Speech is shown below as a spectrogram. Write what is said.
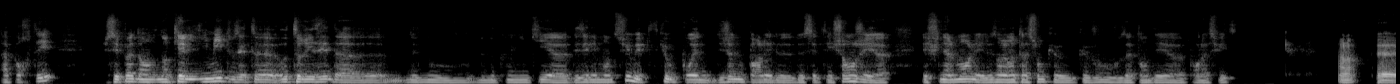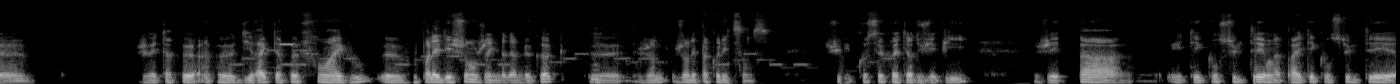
apportées. Je ne sais pas dans, quelle limite vous êtes autorisé de, nous, communiquer des éléments dessus, mais peut-être que vous pourrez déjà nous parler de, cet échange et, finalement les, orientations que, vous vous attendez pour la suite. Alors, je vais être un peu, un peu direct, un peu franc avec vous. Euh, vous parlez d'échanges avec Madame Lecoq. Euh, J'en ai pas connaissance. Je suis co-secrétaire du GPI. Je n'ai pas été consulté, on n'a pas été consulté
